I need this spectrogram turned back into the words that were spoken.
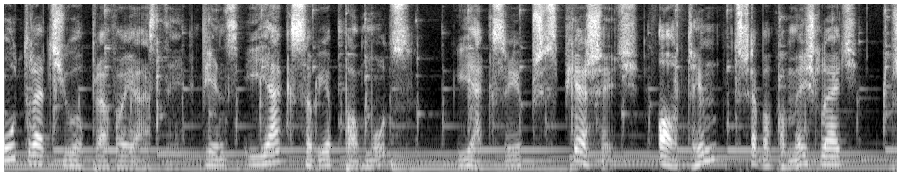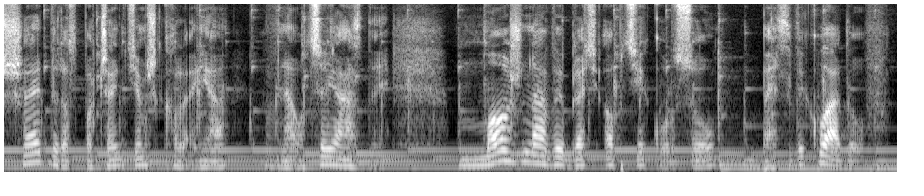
utraciło prawo jazdy. Więc jak sobie pomóc? Jak sobie przyspieszyć? O tym trzeba pomyśleć przed rozpoczęciem szkolenia w nauce jazdy. Można wybrać opcję kursu bez wykładów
